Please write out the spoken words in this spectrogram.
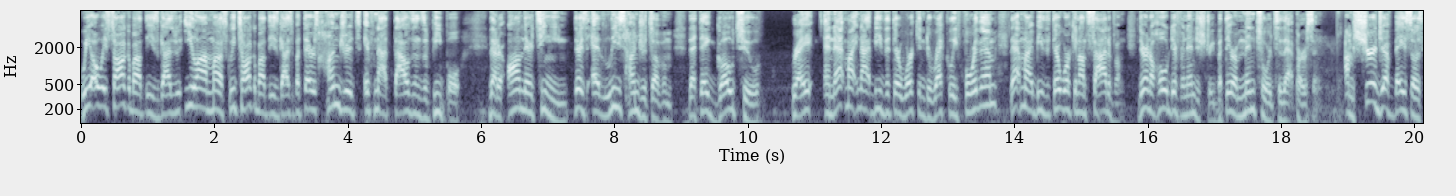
we always talk about these guys with Elon Musk. We talk about these guys, but there's hundreds, if not thousands of people that are on their team. There's at least hundreds of them that they go to right? And that might not be that they're working directly for them. That might be that they're working on side of them. They're in a whole different industry, but they're a mentor to that person. I'm sure Jeff Bezos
